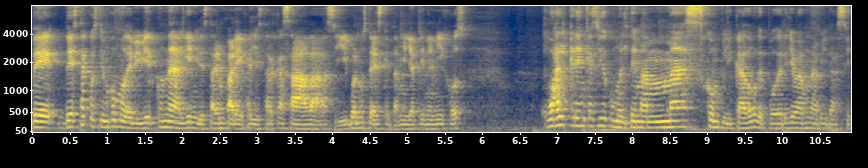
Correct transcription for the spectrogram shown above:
de, de esta cuestión como de vivir con alguien y de estar en pareja y estar casadas y bueno, ustedes que también ya tienen hijos, ¿cuál creen que ha sido como el tema más complicado de poder llevar una vida así?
